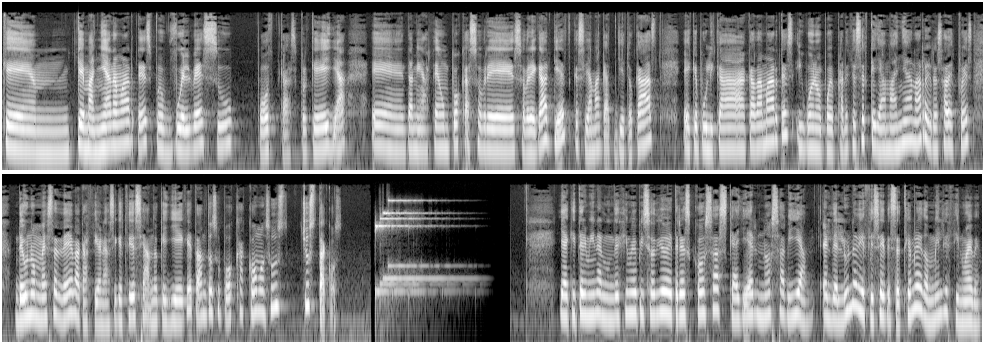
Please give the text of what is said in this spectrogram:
que, mm, que mañana martes pues vuelve su podcast, porque ella eh, también hace un podcast sobre, sobre gadgets que se llama Gadgetocast, eh, que publica cada martes y bueno, pues parece ser que ya mañana regresa después de unos meses de vacaciones, así que estoy deseando que llegue tanto su podcast como sus chustacos. Y aquí termina el undécimo episodio de Tres Cosas que ayer no sabía, el del lunes 16 de septiembre de 2019.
